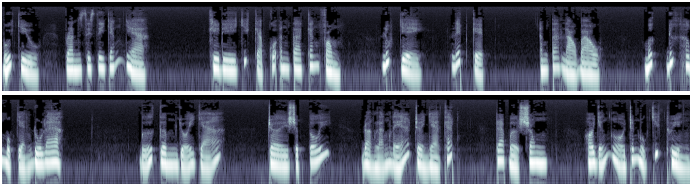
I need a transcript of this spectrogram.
Buổi chiều, Brancisti vắng nhà. Khi đi chiếc cặp của anh ta căn phòng. Lúc về, lép kẹp. Anh ta lào bào, mất đứt hơn một dạng đô la. Bữa cơm dội giả. trời sụp tối, đoàn lặng lẽ trời nhà khách, ra bờ sông. Họ vẫn ngồi trên một chiếc thuyền,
